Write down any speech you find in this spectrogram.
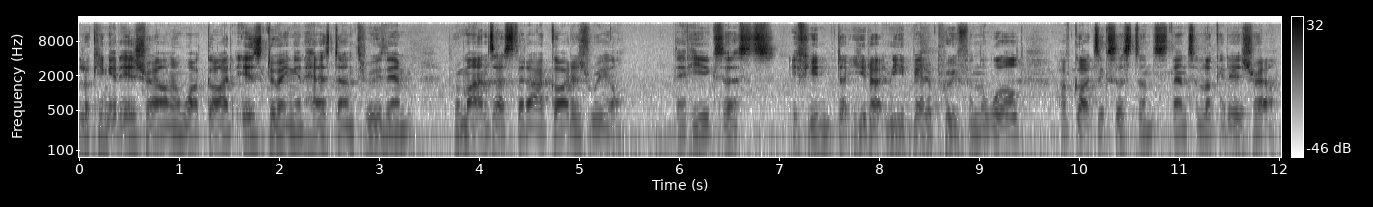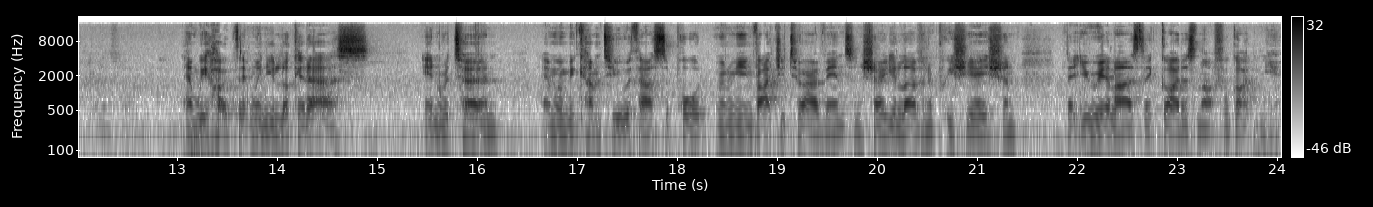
looking at Israel and what God is doing and has done through them reminds us that our God is real, that He exists. If you do, you don't need better proof in the world of God's existence than to look at Israel. And we hope that when you look at us, in return, and when we come to you with our support, when we invite you to our events and show you love and appreciation, that you realize that God has not forgotten you.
